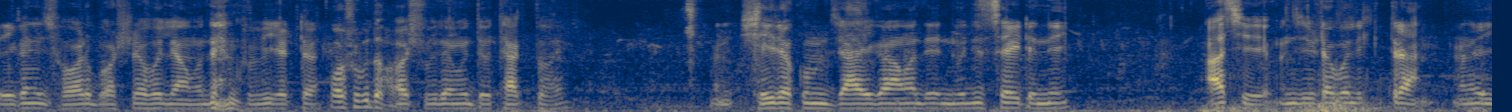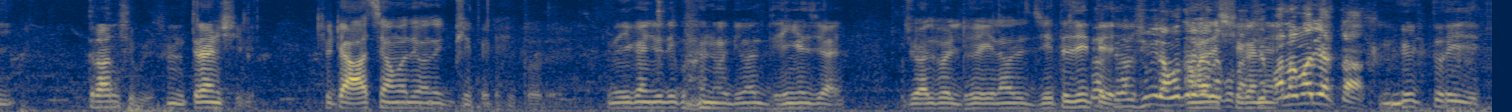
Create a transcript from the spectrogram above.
তো এখানে ঝড় বর্ষা হলে আমাদের খুবই একটা অসুবিধা হয়। অসুবিধার মধ্যে থাকতে হয়। মানে সেই রকম জায়গা আমাদের নদীর সাইডে নেই। আছে মানে যেটা বলে ত্রাণ মানে এই ত্রাণ শিবির। হুম, ত্রাণ শিবির। সেটা আছে আমাদের অনেক ভিতরে। ভিতরে। কিন্তু এখানে যদি কোনো নদী মাছ ভেঙে যায় জল ফল ঢুকে গেলে আমাদের যেতে যেতে আমাদের? সেখানে পালামারি একটা মৃত্যু হয়ে যেত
